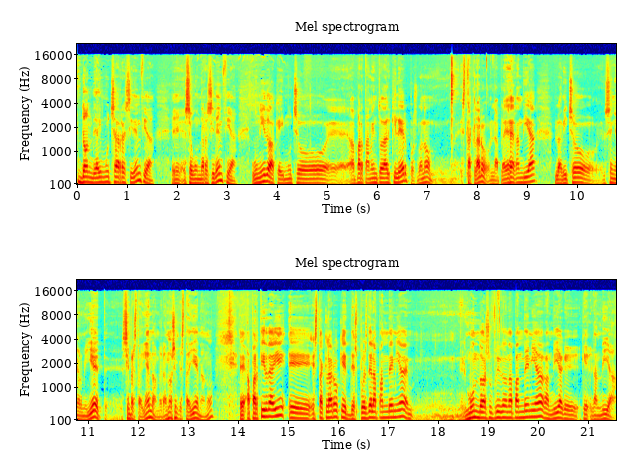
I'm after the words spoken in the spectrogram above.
donde hay mucha residencia, eh, segunda residencia, unido a que hay mucho eh, apartamento de alquiler, pues bueno, está claro, la playa de Gandía, lo ha dicho el señor Millet, siempre está llena, en verano siempre está llena, ¿no? a partir de ahí, está claro que después de la pandemia, em, el mundo ha sufrido una pandemia, Gandía, que Gandía,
